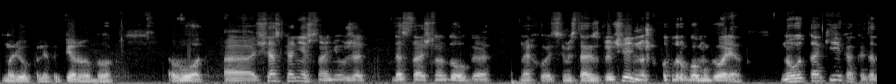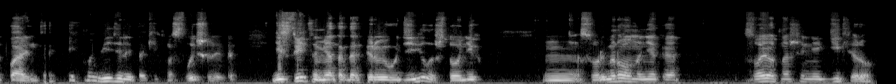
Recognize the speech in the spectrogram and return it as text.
в Мариуполе, это первое было. Вот. А сейчас, конечно, они уже достаточно долго находятся в местах заключения, немножко по-другому говорят. Но вот такие, как этот парень, таких мы видели, таких мы слышали. Действительно, меня тогда впервые удивило, что у них сформировано некое свое отношение к Гитлеру,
